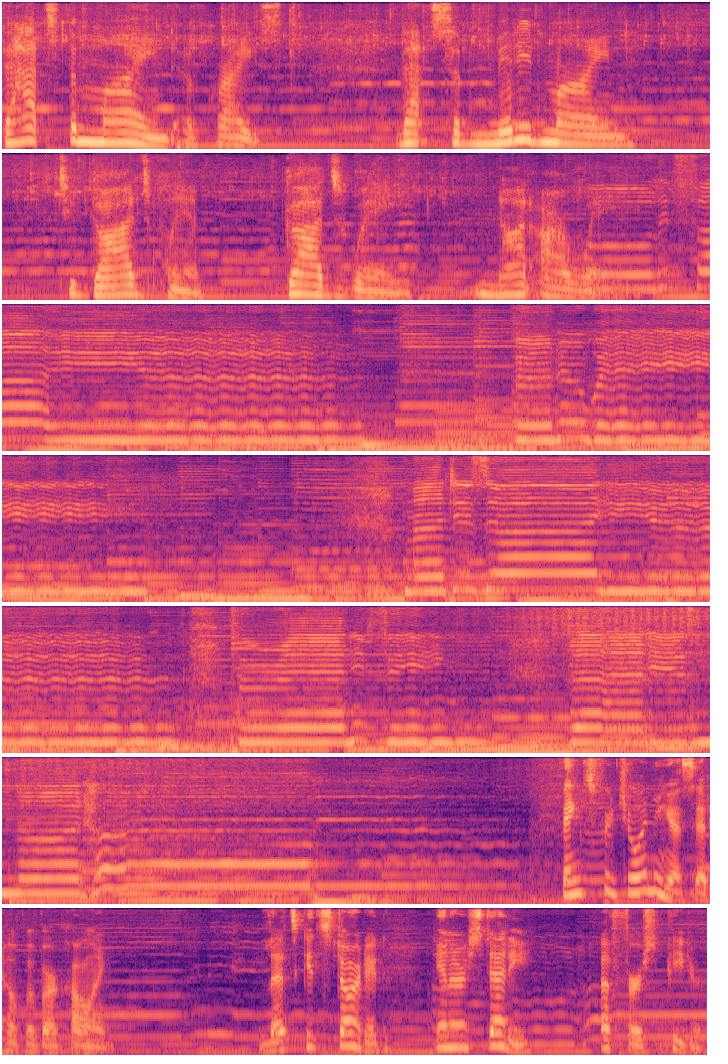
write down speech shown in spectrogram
That's the mind of Christ. That submitted mind to God's plan, God's way, not our way. Fire, burn away my desire for anything that is not of. Thanks for joining us at Hope of Our Calling. Let's get started in our study of 1 Peter.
